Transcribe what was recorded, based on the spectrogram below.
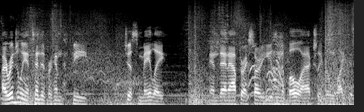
I originally intended for him to be just melee, and then after I started using the bow, I actually really liked it.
